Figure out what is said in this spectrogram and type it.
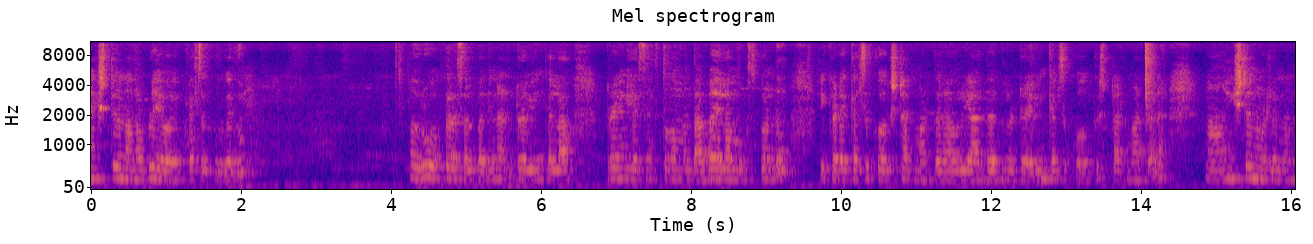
ನೆಕ್ಸ್ಟ್ ನಾನೊಬ್ಬಳೇ ಇವಾಗ ಕೆಲ್ಸಕ್ಕೆ ಹೋಗೋದು. ಅವರು ಹೋಗ್ತಾರೆ ಸ್ವಲ್ಪ ದಿನ ಡ್ರೈವಿಂಗ್ ಎಲ್ಲ ಡ್ರೈವಿಂಗ್ ಲೈಸೆನ್ಸ್ ತೊಗೊಂಬಂದು ಹಬ್ಬ ಎಲ್ಲ ಮುಗಿಸ್ಕೊಂಡು ಈ ಕಡೆ ಕೆಲ್ಸಕ್ಕೆ ಹೋಗಿ ಸ್ಟಾರ್ಟ್ ಮಾಡ್ತಾರೆ. ಅವರು ಯಾವುದಾದ್ರೂ ಡ್ರೈವಿಂಗ್ ಕೆಲ್ಸಕ್ಕೆ ಹೋಗಕ್ಕೆ ಸ್ಟಾರ್ಟ್ ಮಾಡ್ತಾರೆ. ಇಷ್ಟ ನೋಡ್ರಿ ನನ್ನ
